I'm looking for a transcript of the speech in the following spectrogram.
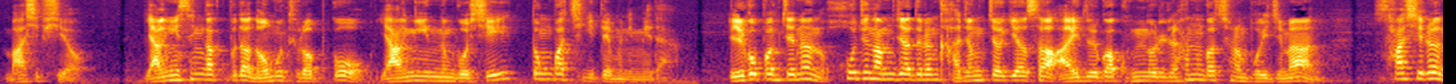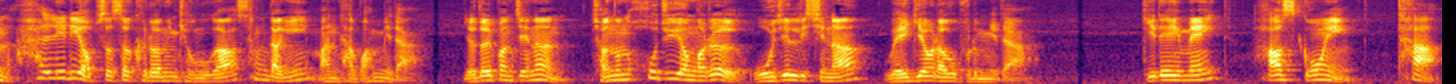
마십시오. 양이 생각보다 너무 더럽고 양이 있는 곳이 똥밭이기 때문입니다. 일곱 번째는 호주 남자들은 가정적이어서 아이들과 공놀이를 하는 것처럼 보이지만 사실은 할 일이 없어서 그러는 경우가 상당히 많다고 합니다. 여덟 번째는 저는 호주 영어를 오질릿이나 외계어라고 부릅니다. G'day mate, how's going? 타.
